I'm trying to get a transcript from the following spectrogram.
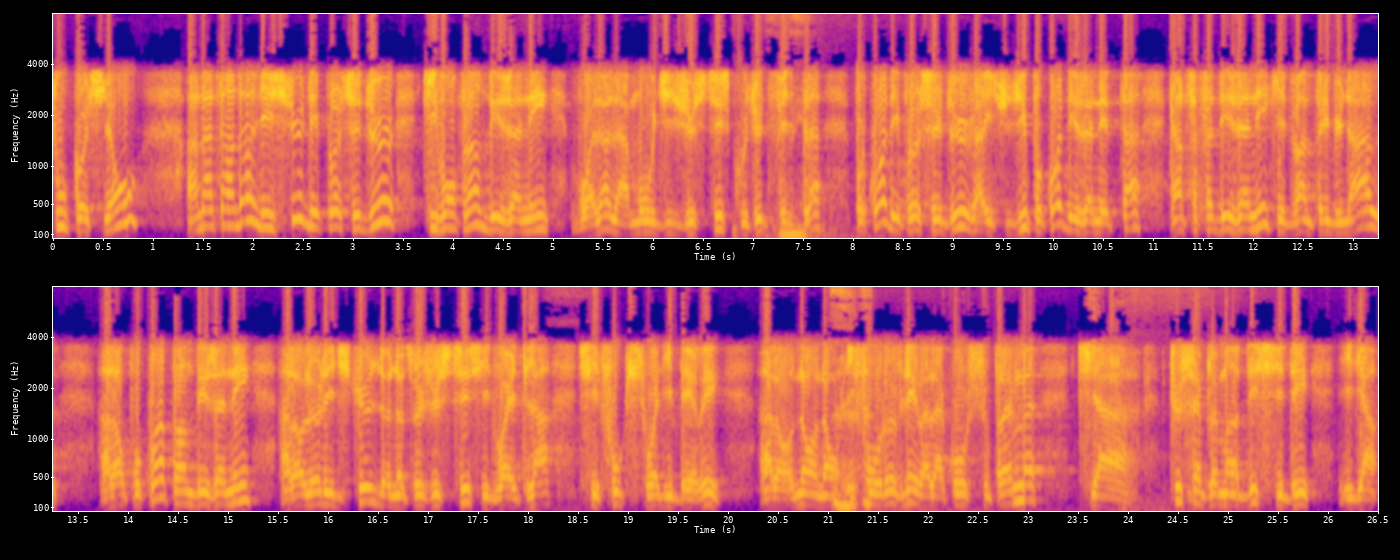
sous caution, en attendant l'issue des procédures qui vont prendre des années. Voilà la maudite justice cousue de fil blanc. Pourquoi des procédures à étudier? Pourquoi des années de temps quand ça fait des années qu'il est devant le tribunal? Alors pourquoi prendre des années? Alors le ridicule de notre justice, il doit être là s'il faut qu'il soit libéré. Alors non, non, il faut revenir à la Cour suprême qui a tout simplement décidé il y a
